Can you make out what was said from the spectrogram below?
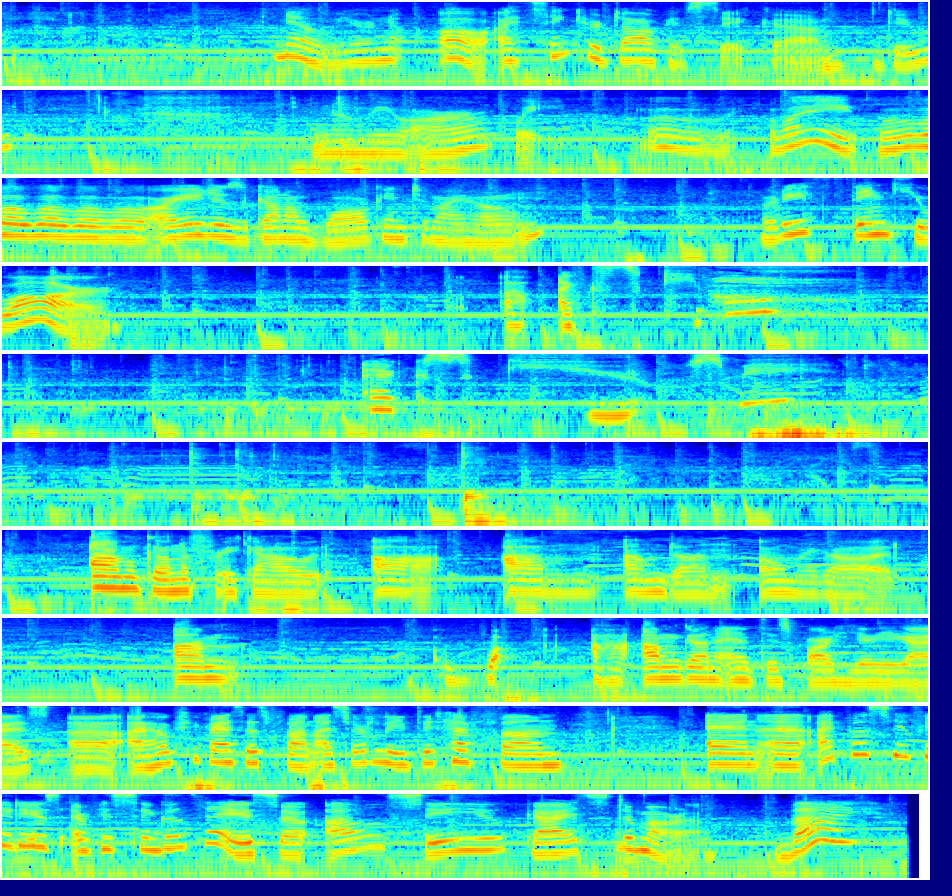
No, you're not. Oh, I think your dog is sick, um, dude. know who you are. Wait. Whoa, wait. Whoa, whoa, whoa, whoa, whoa. Are you just gonna walk into my home? Who do you think you are? Uh, excuse... excuse me? I'm gonna freak out. Uh, I'm, I'm done. Oh my god. I'm... What? I'm gonna end this part here, you guys. Uh, I hope you guys had fun. I certainly did have fun. And uh, I post new videos every single day, so I will see you guys tomorrow. Bye!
